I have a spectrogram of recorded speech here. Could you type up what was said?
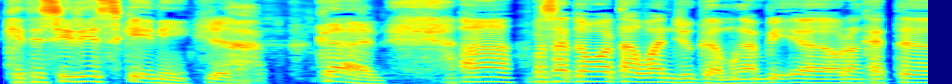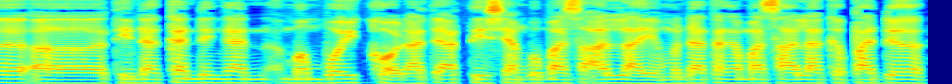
kita serius sikit ni. Ya. Kan uh, Persatuan Wartawan juga Mengambil uh, orang kata uh, Tindakan dengan Memboikot artis-artis yang bermasalah Yang mendatangkan masalah kepada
